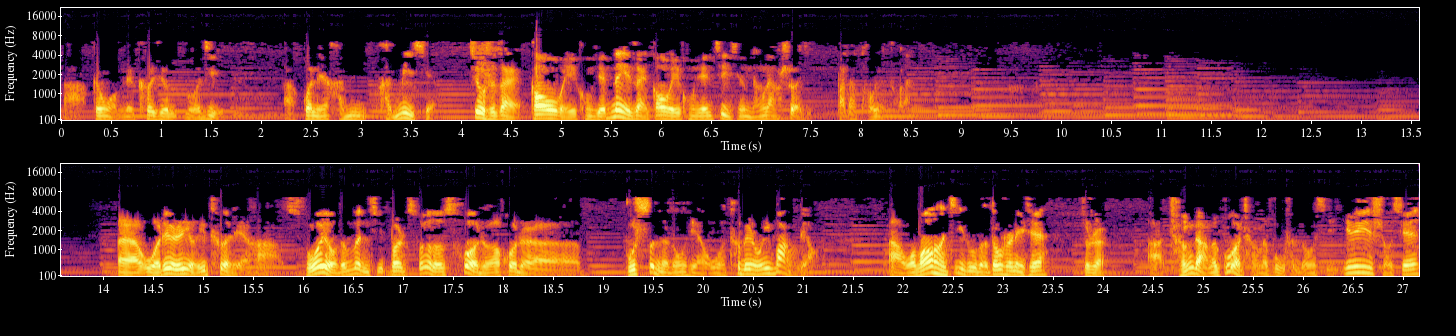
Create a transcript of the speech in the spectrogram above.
啊，跟我们的科学逻辑啊关联很很密切。就是在高维空间、内在高维空间进行能量设计，把它投影出来。呃，我这个人有一特点哈，所有的问题不是所有的挫折或者不顺的东西，我特别容易忘掉。啊，我往往记住的都是那些就是啊成长的过程的部分东西，因为首先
